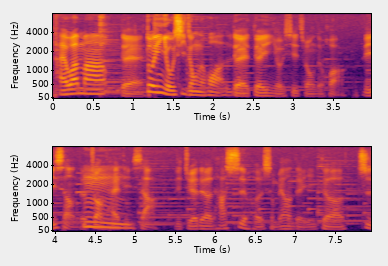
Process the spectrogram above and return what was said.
台湾吗？对对应游戏中的话，对对应游戏中的话，理想的状态底下，你觉得它适合什么样的一个制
